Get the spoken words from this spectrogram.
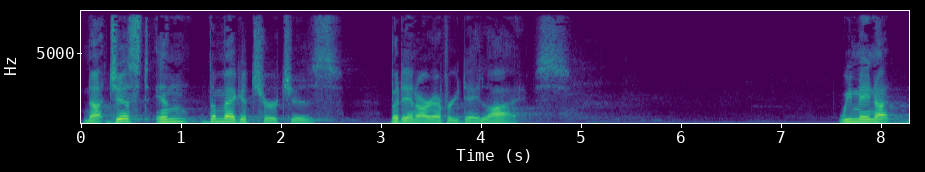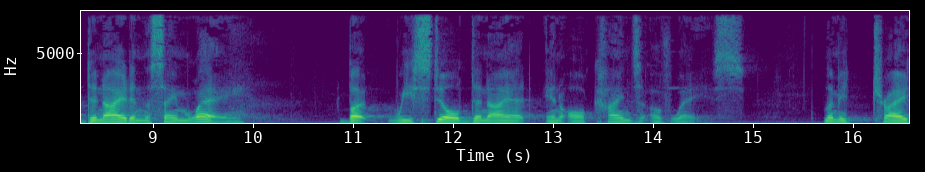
not just in the mega churches, but in our everyday lives. We may not deny it in the same way, but we still deny it in all kinds of ways. Let me try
